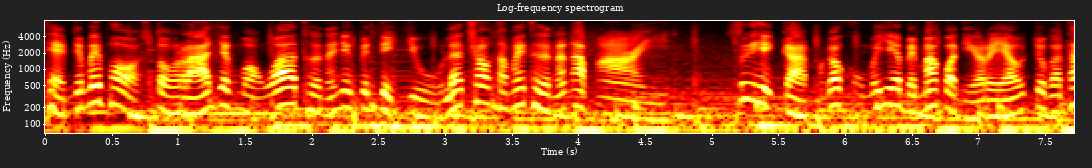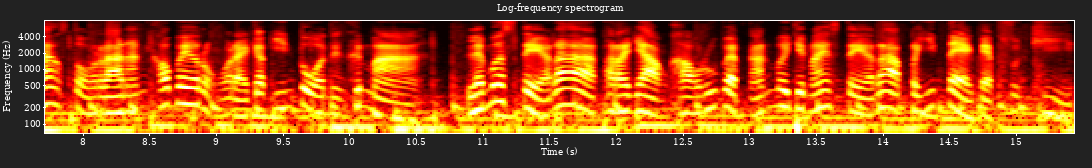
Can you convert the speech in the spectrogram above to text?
แถมยังไม่พอสโตรัสยังมองว่าเธอนั้นยังเป็นเด็กอยู่ และชอบทำให้เธอนั้นอับอาย ซึ่งเหตุการณ์มันก็คงไม่แย่ไปมากกว่านี้แล้วจนกระทั่งสโตรานั้นเขาไปหลงไหลกับอินตัวหนึ่งขึ้นมา และเมื่อสเตราภรรยาของเขารู้แบบนั้นเมื่อจึงทำให้สเตราปรีแตกแบบสุดขีด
